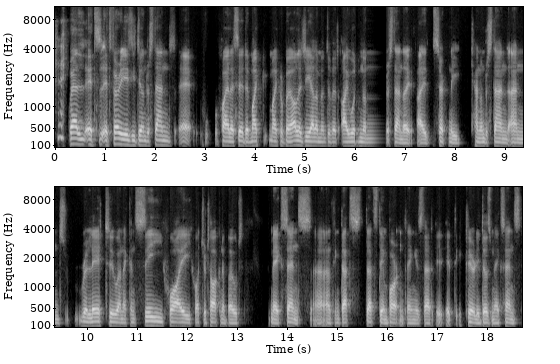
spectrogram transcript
well, it's it's very easy to understand. Uh, while I say the mic- microbiology element of it, I wouldn't understand. I I certainly can understand and relate to, and I can see why what you're talking about makes sense. Uh, I think that's that's the important thing is that it, it, it clearly does make sense,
